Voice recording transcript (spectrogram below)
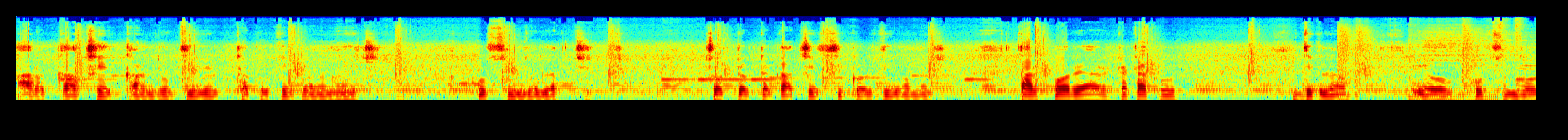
আর গাছের কাণ্ড দিয়ে ঠাকুরকে বানানো হয়েছে। খুব সুন্দর লাগছে। ছোট্ট একটা গাছের শিকড় দিয়ে বানানো হয়েছে। তারপরে আর একটা ঠাকুর দেখলাম, এও খুব সুন্দর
